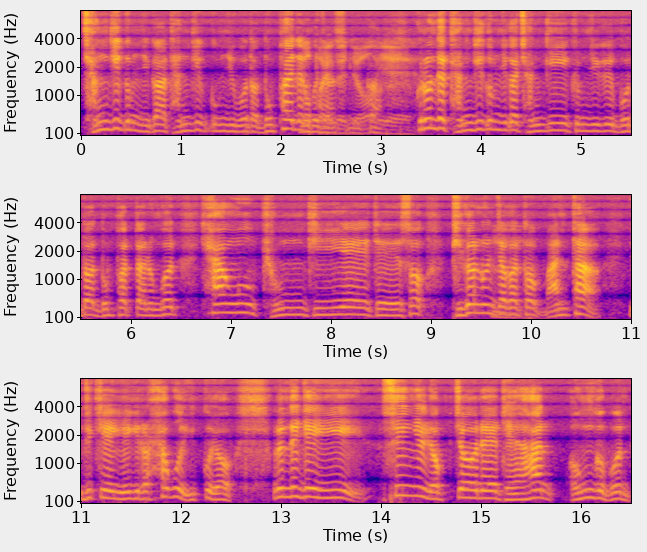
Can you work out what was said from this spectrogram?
장기 금리가 단기 금리보다 높아야 되는 거지 높아야 않습니까? 되죠. 예. 그런데 단기 금리가 장기 금리보다 높았다는 건 향후 경기에 대해서 비관론자가 음. 더 많다. 이렇게 얘기를 하고 있고요. 그런데 이제 이 수익률 역전에 대한 언급은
